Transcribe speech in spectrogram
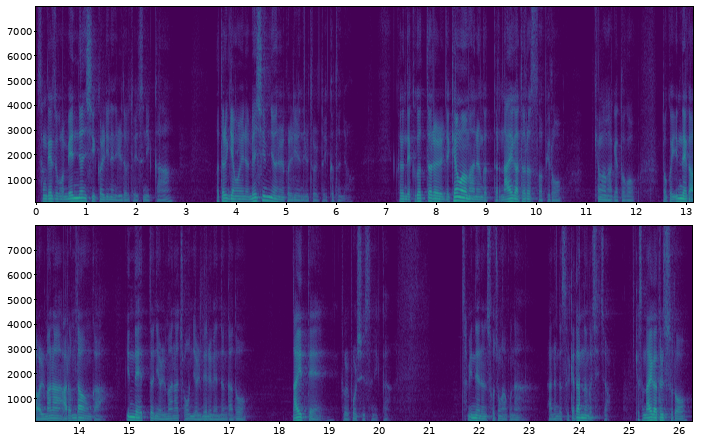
상대적으로 몇 년씩 걸리는 일들도 있으니까 어떤 경우에는 몇십 년을 걸리는 일들도 있거든요. 그런데 그것들을 이제 경험하는 것들은 나이가 들어서 비록 경험하게 되고 또 그 인내가 얼마나 아름다운가, 인내했더니 얼마나 좋은 열매를 맺는가도 나이 때 그걸 볼 수 있으니까 참 인내는 소중하구나 라는 것을 깨닫는 것이죠. 그래서 나이가 들수록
